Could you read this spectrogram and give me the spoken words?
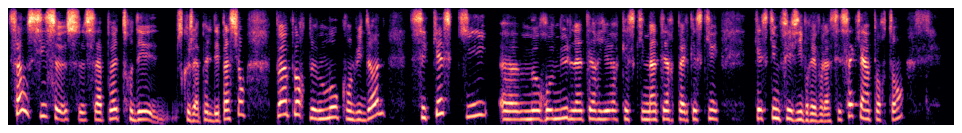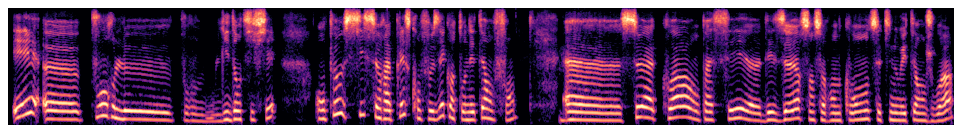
Ça aussi, ça peut être des, ce que j'appelle des passions. Peu importe le mot qu'on lui donne, c'est qu'est-ce qui me remue de l'intérieur? Qu'est-ce qui m'interpelle? Qu'est-ce qui, qu'est-ce qui me fait vibrer? Voilà, c'est ça qui est important. Et euh, pour l'identifier, on peut aussi se rappeler ce qu'on faisait quand on était enfant, mmh. euh, ce à quoi on passait euh, des heures sans se rendre compte, ce qui nous mettait en joie.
